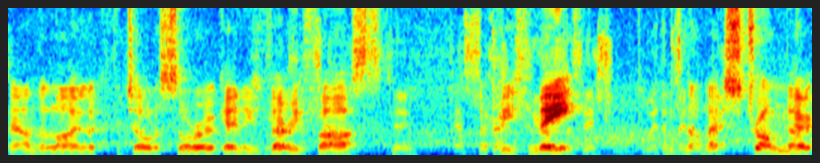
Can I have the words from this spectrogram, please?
down the line, looking for Joel Asoro again. He's very fast. Luckily for me, he's not that strong though.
